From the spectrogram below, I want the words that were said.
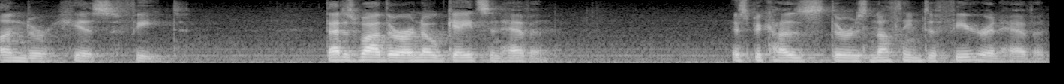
under his feet. That is why there are no gates in heaven. It's because there is nothing to fear in heaven.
